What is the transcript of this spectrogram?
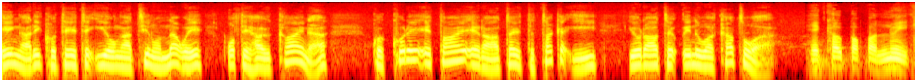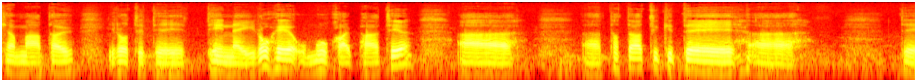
Engari ko tēteʻi o ngā tino nawe o te hau kāinga, kua kore e taea e rātou te taka i i o rātou whenua katoa. He kaupapa nui ki a mātou i roto i tēnei rohe o Mōkai Pātea, ā, tata atu ki te te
